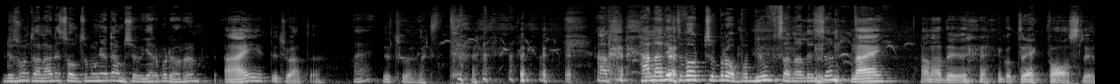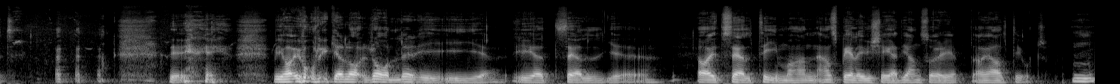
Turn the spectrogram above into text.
Du tror inte han hade sålt så många dammsugare på dörren? Nej, det tror jag inte. Nej. Det tror jag faktiskt inte. Han, han hade inte varit så bra på behovsanalysen. Nej, han hade gått direkt på avslut. Det, vi har ju olika ro- roller i, i, i ett, sälj, ja, ett säljteam och han, han spelar ju kedjan, så är det. Det har jag alltid gjort. Mm.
